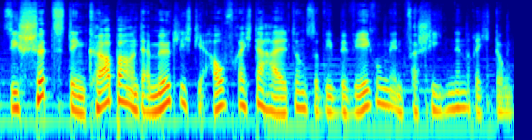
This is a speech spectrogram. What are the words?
Sie schützt den Körper und ermöglicht die aufrechte Haltung sowie Bewegung in verschiedenen Richtungen.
